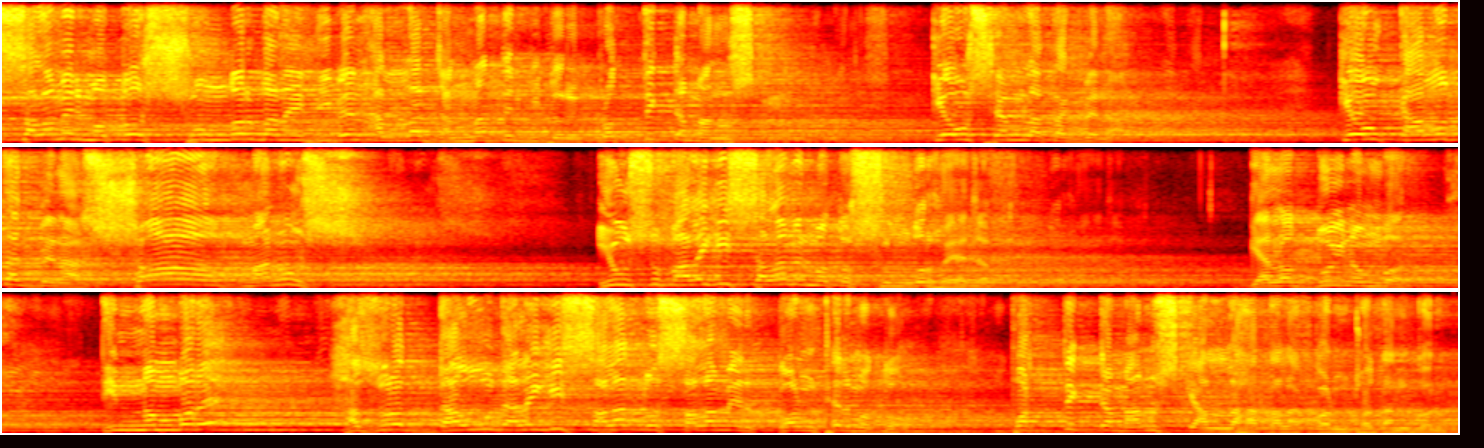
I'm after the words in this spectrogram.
ইসালামের মতো সুন্দর বানাই দিবেন আল্লাহ জান্নাতের ভিতরে প্রত্যেকটা মানুষকে কেউ শ্যামলা থাকবে না, কেউ কালো থাকবে না, সব মানুষ ইউসুফ আলী সালামের মতো সুন্দর হয়ে যাবে। গেল দুই নম্বর। তিন নম্বরে হজরত দাউদ আলহি সালামের কণ্ঠের মতো প্রত্যেকটা মানুষকে আল্লাহ তালা কণ্ঠ দান করব।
